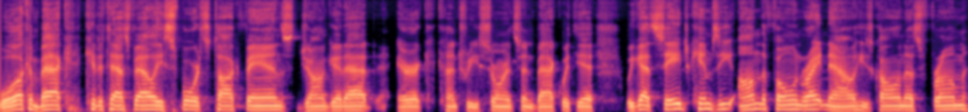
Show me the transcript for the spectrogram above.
Well, welcome back, Kittitas Valley Sports Talk fans. John Gudat, Eric Country Sorensen back with you. We got Sage Kimzey on the phone right now. He's calling us from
